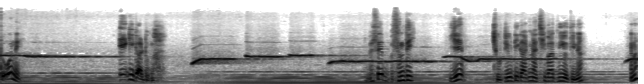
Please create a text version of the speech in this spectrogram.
दो नहीं एक ही काटूँगा। वैसे बसंती ये छोटी छोटी काटना अच्छी बात नहीं होती ना? है ना?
